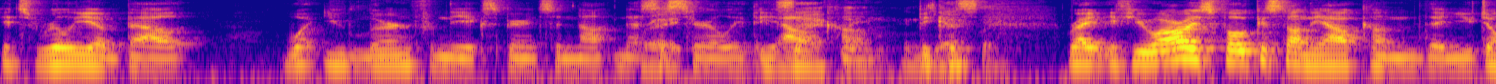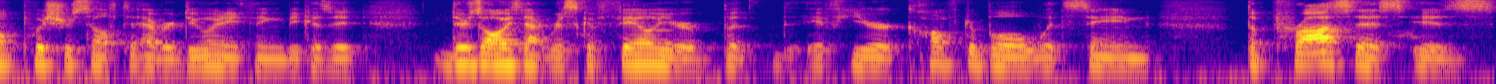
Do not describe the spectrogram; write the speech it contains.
it's really about what you learn from the experience and not necessarily right. the exactly. outcome, because. Exactly right if you are always focused on the outcome then you don't push yourself to ever do anything because it there's always that risk of failure but if you're comfortable with saying the process is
